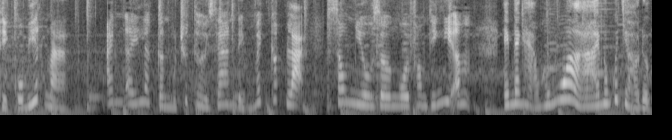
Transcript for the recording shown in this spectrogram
Thì cô biết mà Anh ấy là cần một chút thời gian để make up lại Sau nhiều giờ ngồi phòng thí nghiệm. Em đang hào hứng quá à Em không có chờ được.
